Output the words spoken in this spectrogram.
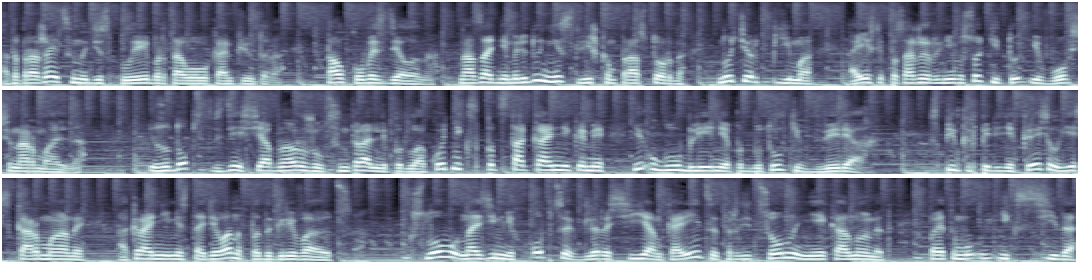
отображается на дисплее бортового компьютера. Толково сделано. На заднем ряду не слишком просторно, но терпимо, а если пассажиры невысокие, то и вовсе нормально. Из удобств здесь я обнаружил центральный подлокотник с подстаканниками и углубление под бутылки в дверях. В спинках передних кресел есть карманы, а крайние места дивана подогреваются. К слову, на зимних опциях для россиян корейцы традиционно не экономят, поэтому у X-Сида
